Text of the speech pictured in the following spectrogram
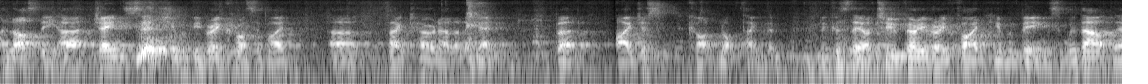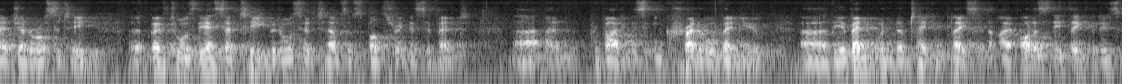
And lastly, uh, Jane said she would be very cross if I uh, thanked her and Alan again, but I just can't not thank them because they are two very, very fine human beings, and without their generosity, uh, both towards the SFT, but also in terms of sponsoring this event uh, and providing this incredible venue, uh, the event wouldn't have taken place. And I honestly think that it's,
